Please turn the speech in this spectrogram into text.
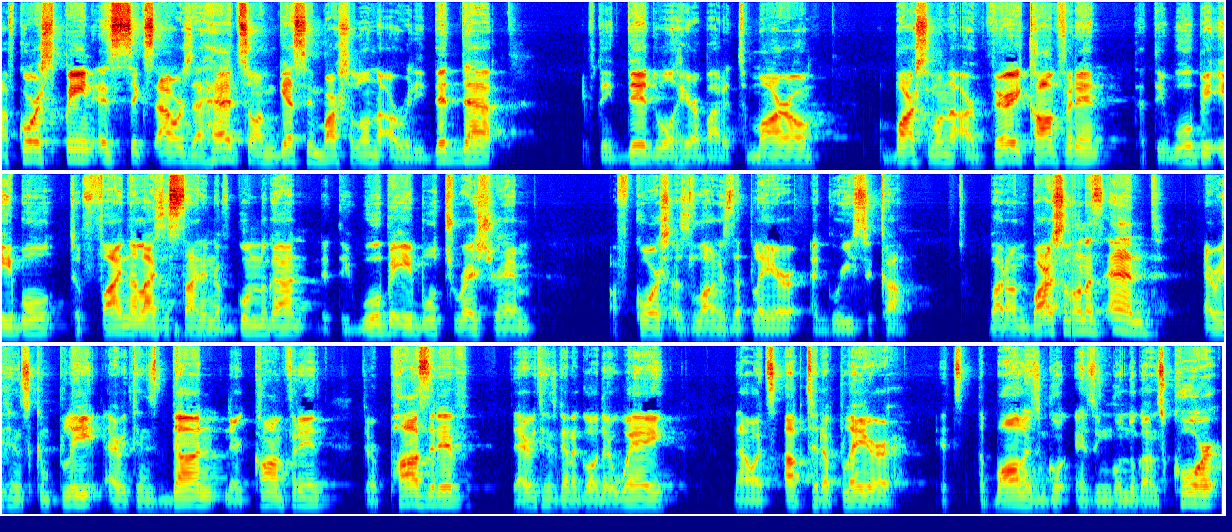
Of course, Spain is six hours ahead, so I'm guessing Barcelona already did that. If they did, we'll hear about it tomorrow. Barcelona are very confident that they will be able to finalize the signing of Gundogan, that they will be able to register him, of course, as long as the player agrees to come. But on Barcelona's end, everything's complete, everything's done. They're confident, they're positive that everything's going to go their way. Now it's up to the player. It's the ball is, is in Gundogan's court,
